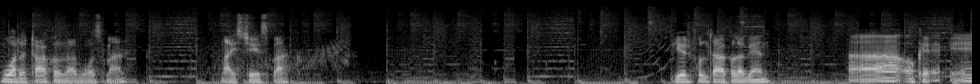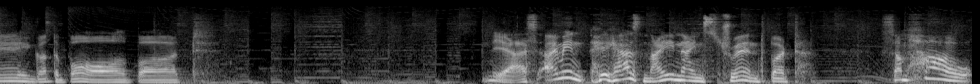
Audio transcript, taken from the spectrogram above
What a tackle that was, man. Nice chase back. Beautiful tackle again. Uh, okay, he got the ball, but... Yes, I mean, he has 99 strength, but somehow,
